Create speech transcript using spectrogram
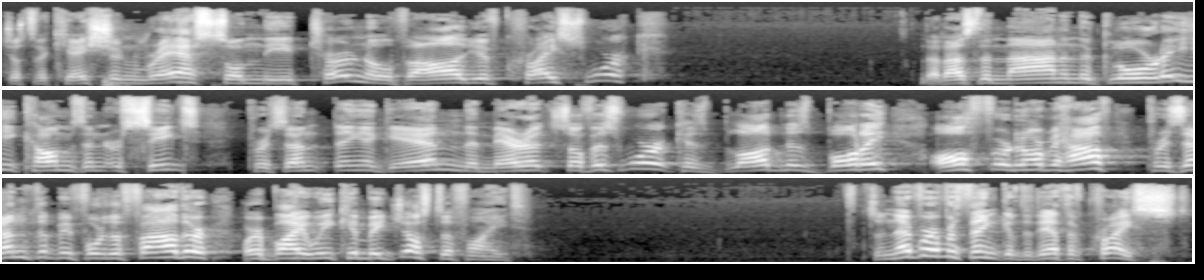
justification rests on the eternal value of Christ's work. That as the man in the glory, he comes and intercedes, presenting again the merits of his work, his blood and his body offered on our behalf, presented before the Father, whereby we can be justified. So never ever think of the death of Christ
